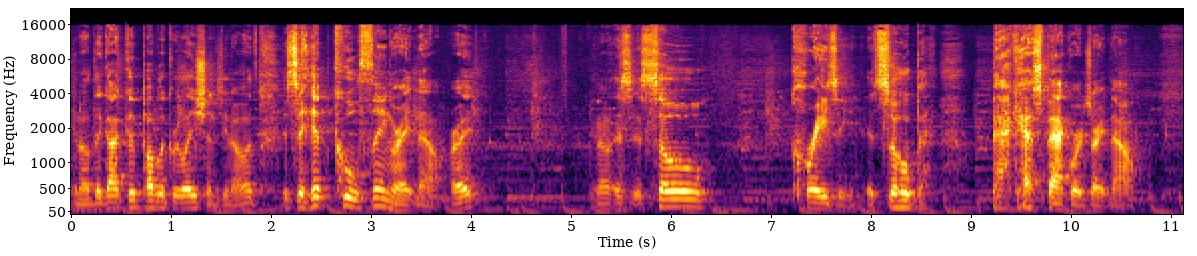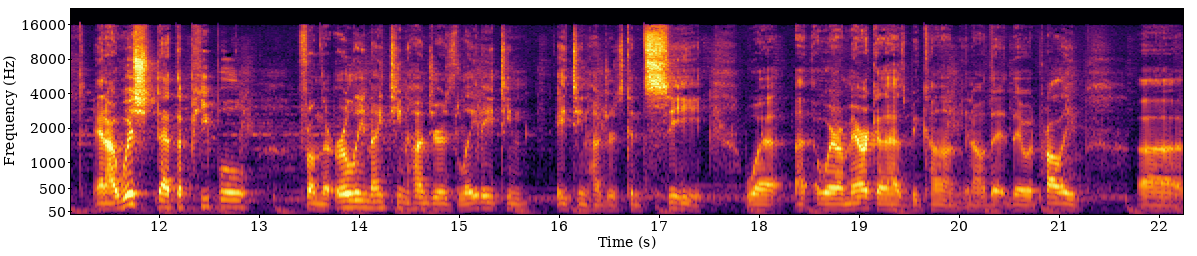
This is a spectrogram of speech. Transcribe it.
You know, they got good public relations. You know, it's, it's a hip, cool thing right now, right? You know, it's, it's so crazy. It's so back ass backwards right now. And I wish that the people from the early 1900s, late 18, 1800s can see what uh, where America has become. You know, they, they would probably uh,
